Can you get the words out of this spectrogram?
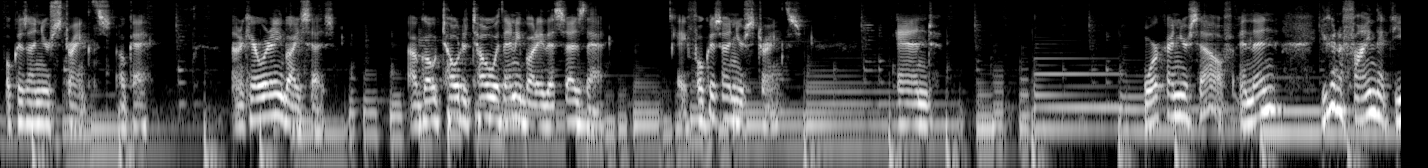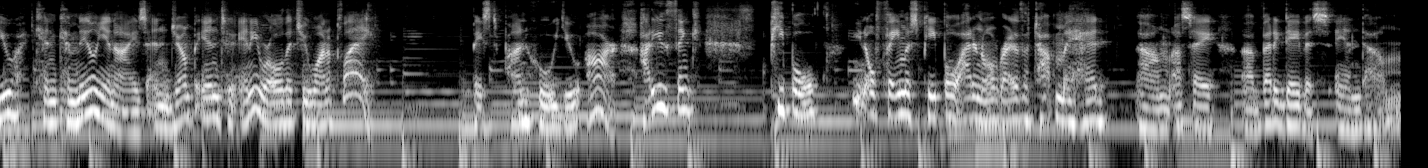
Focus on your strengths, okay? I don't care what anybody says. I'll go toe to toe with anybody that says that. Okay, focus on your strengths and work on yourself. And then you're going to find that you can chameleonize and jump into any role that you want to play based upon who you are. How do you think people, you know, famous people, I don't know, right off the top of my head, um, I'll say uh, Bette Davis and um,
